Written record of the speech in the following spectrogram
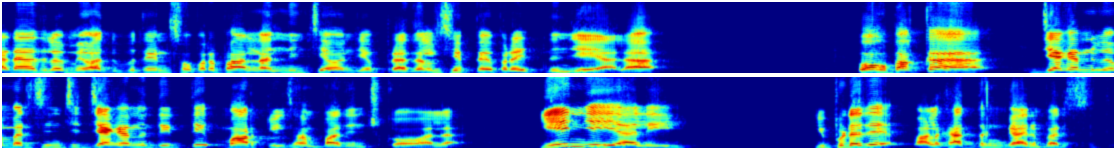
ఏడాదిలో మేము అద్భుతమైన సుపరిపాలన అందించామని చెప్పి ప్రజలకు చెప్పే ప్రయత్నం చేయాలా? ఒక పక్క జగన్ విమర్శించి జగన్ తిట్టి మార్కులు సంపాదించుకోవాలా? ఏం చేయాలి? ఇప్పుడు అదే వాళ్ళకి అర్థం కాని పరిస్థితి.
